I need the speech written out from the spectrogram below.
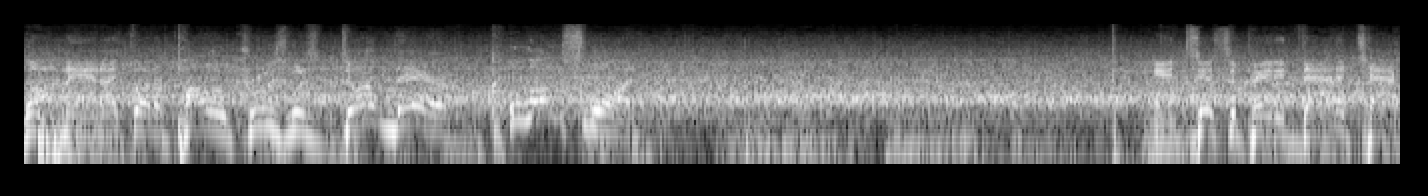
Oh, man, I thought Apollo Crews was done there. Close one. Anticipated that attack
